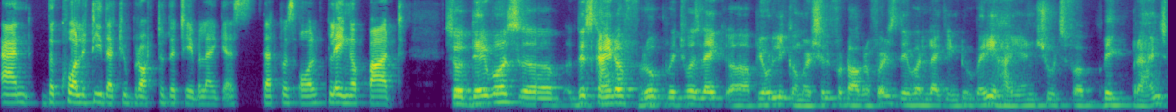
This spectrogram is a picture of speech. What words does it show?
and the quality that you brought to the table i guess. That was all playing a part so there was uh, this kind of group which was like uh, purely commercial photographers. They were like into very high end shoots for big brands.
